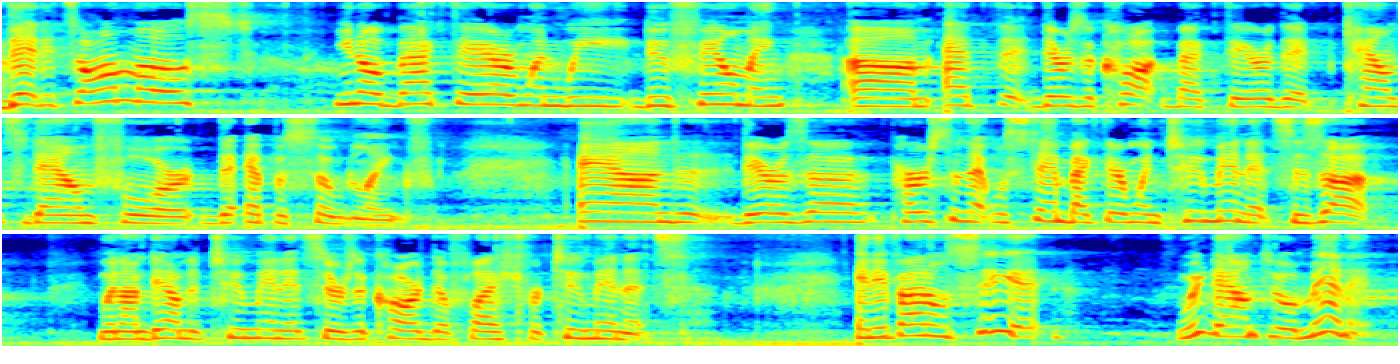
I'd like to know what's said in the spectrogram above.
that it's almost, you know, back there when we do filming, um, at the, there's a clock back there that counts down for the episode length. And there's a person that will stand back there when two minutes is up. When I'm down to two minutes, there's a card they'll flash for two minutes. And if I don't see it, we're down to a minute.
